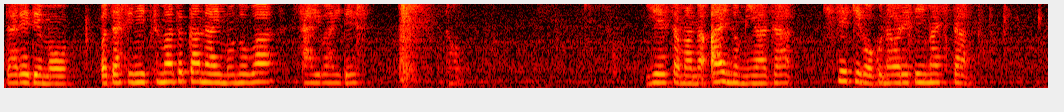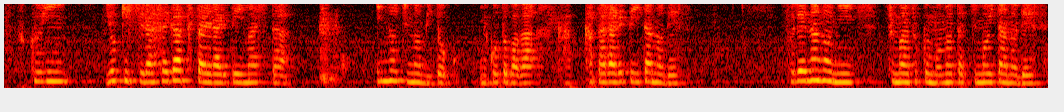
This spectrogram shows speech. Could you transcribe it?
誰でも私につまずかない者は幸いです。と。イエス様の愛の御業奇跡が行われていました。福音良き知らせが伝えられていました。命の御と御言葉が語られていたのです。それなのにつまずく者たちもいたのです。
